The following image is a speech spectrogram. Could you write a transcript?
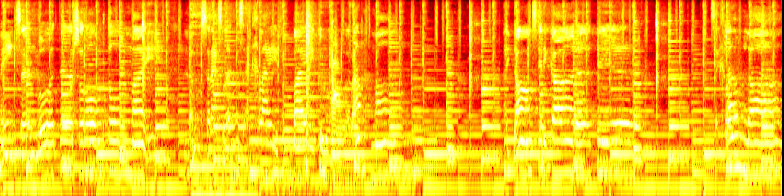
mense en motors rondom my. Links regs links ek gly verby koerantman. Hy dans deur die kade deur sy glimlach.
